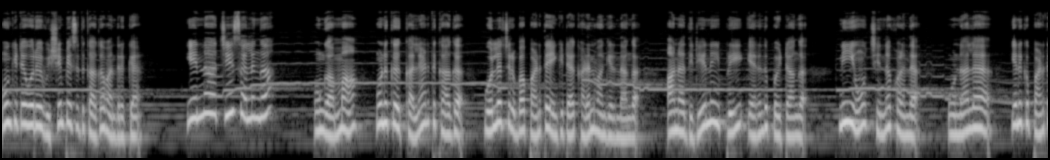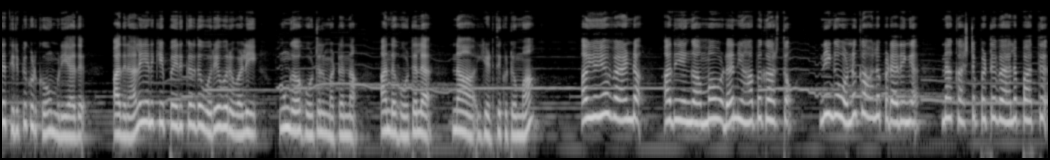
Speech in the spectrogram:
உன்கிட்ட ஒரு விஷயம் பேசுறதுக்காக வந்திருக்கேன். என்ன ஆச்சு சொல்லுங்க. உங்க அம்மா உனக்கு கல்யாணத்துக்காக ஒரு லட்ச ரூபாய் பணத்தை என்கிட்ட கடன் வாங்கியிருந்தாங்க. ஆனா திடீர்னு இப்படி இறந்து போயிட்டாங்க. நீயும் சின்ன குழந்தை. உன்னால எனக்கு பணத்தை திருப்பி கொடுக்கவும் முடியாது. அதனால எனக்கு இப்ப இருக்கிறது ஒரே ஒரு வழி உங்க ஹோட்டல் மட்டும்தான். அந்த ஹோட்டலை நான் எடுத்துக்கிட்டோமா? ஐயோ வேண்டாம். அது எங்க அம்மாவோட ஞாபகார்த்தம். நீங்க ஒன்றும் கவலைப்படாதீங்க. நான் கஷ்டப்பட்டு வேலை பார்த்து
